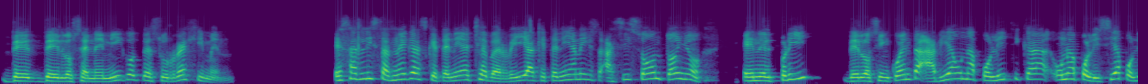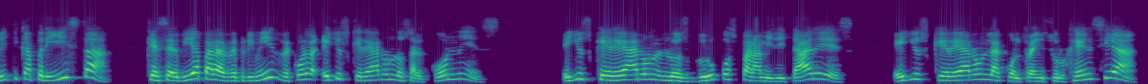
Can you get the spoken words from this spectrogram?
de, los enemigos de su régimen. Esas listas negras que tenía Echeverría, que tenían ellos, así son, Toño. En el PRI de los 50 había una política, una policía política priista que servía para reprimir. Recuerda, ellos crearon los halcones, ellos crearon los grupos paramilitares, ellos crearon la contrainsurgencia,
